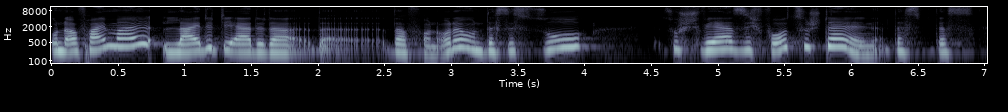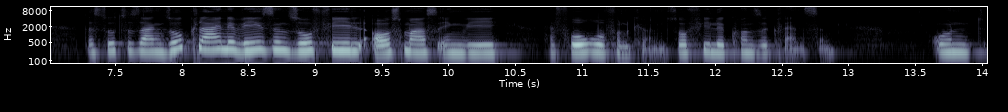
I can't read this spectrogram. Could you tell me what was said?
und auf einmal leidet die Erde da, da, davon, oder? Und das ist so, so schwer sich vorzustellen, dass, dass, dass sozusagen so kleine Wesen so viel Ausmaß irgendwie hervorrufen können, so viele Konsequenzen. Und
